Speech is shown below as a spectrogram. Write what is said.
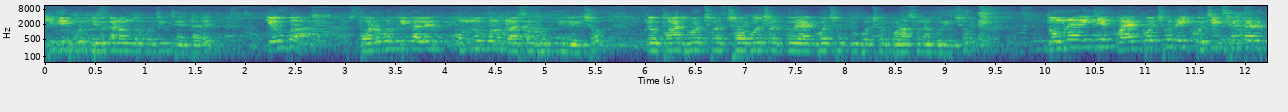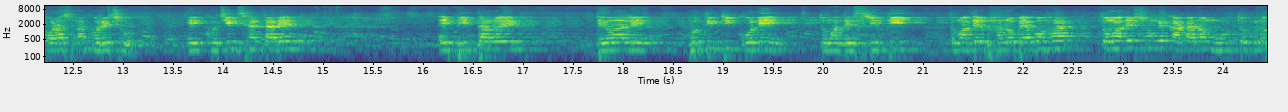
খিদিরপুর বিবেকানন্দ কোচিং সেন্টারে কেউ বা পরবর্তীকালে অন্য কোনো ক্লাসে ভর্তি হয়েছ, কেউ পাঁচ বছর, ছ বছর, কেউ এক বছর, দু বছর পড়াশোনা করেছ। তোমরা এই যে কয়েক বছর এই কোচিং সেন্টারে পড়াশোনা করেছ, এই কোচিং সেন্টারের এই বিদ্যালয়ের দেওয়ালে প্রতিটি কোণে তোমাদের স্মৃতি, তোমাদের ভালো ব্যবহার, তোমাদের সঙ্গে কাটানো মুহূর্তগুলো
